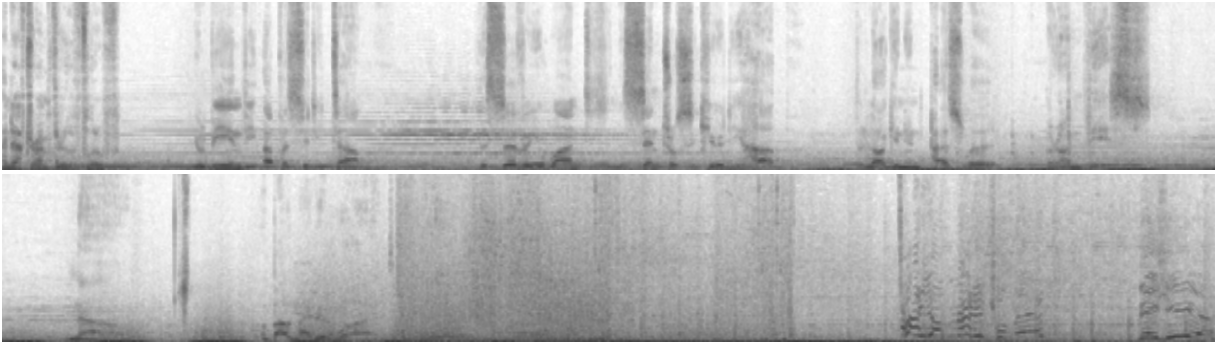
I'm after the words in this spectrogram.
And after I'm through the floof? You'll be in the upper city tower. The server you want is in the central security hub. The login and password are on this. Now, about my reward. Fire medical, man! They're here!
